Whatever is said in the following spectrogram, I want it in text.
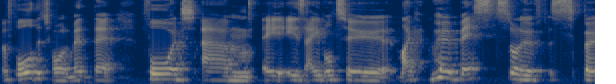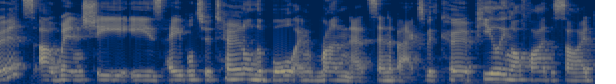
before the tournament that Foord um, is able to like her best sort of spurts are when she is able to turn on the ball and run at centre backs with Kerr peeling off either side,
